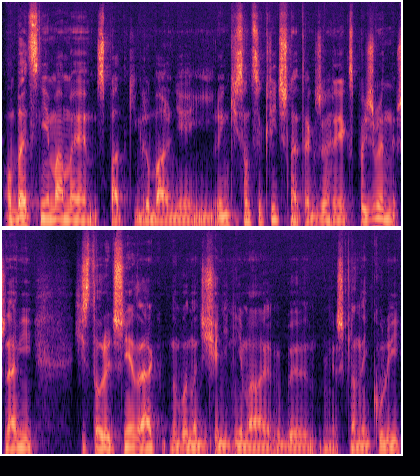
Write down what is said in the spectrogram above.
Obecnie mamy spadki globalnie i rynki są cykliczne, także jak spojrzymy przynajmniej historycznie, tak, no bo na dzisiaj nikt nie ma jakby szklanej kuli,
